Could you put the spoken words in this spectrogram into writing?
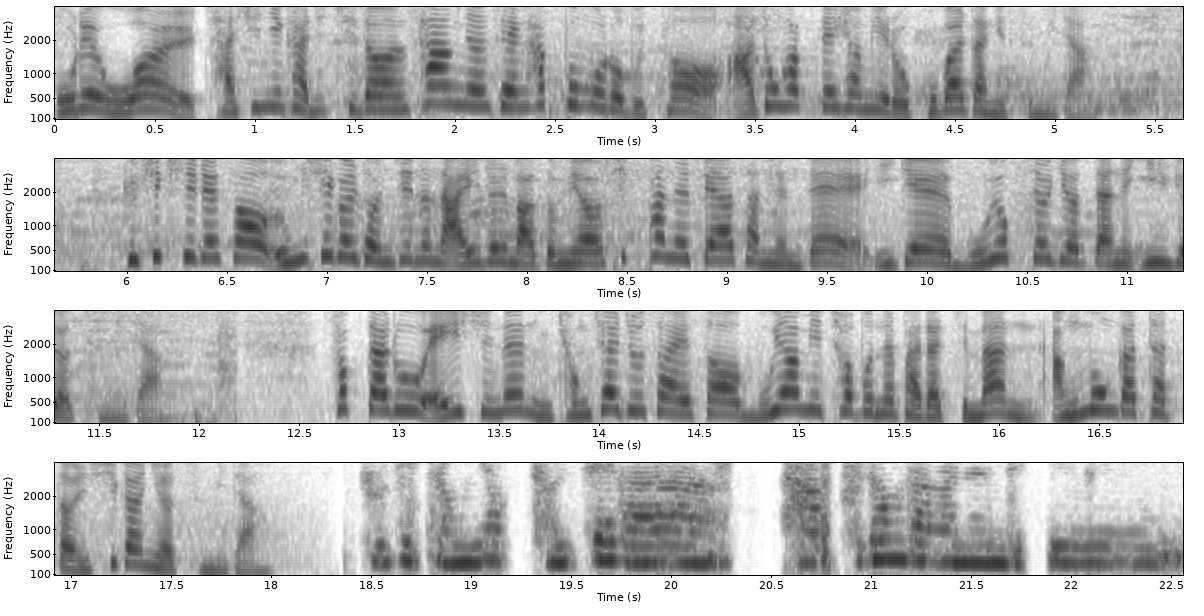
올해 5월 자신이 가르치던 4학년생 학부모로부터 아동학대 혐의로 고발당했습니다. 급식실에서 음식을 던지는 아이를 막으며 식판을 빼앗았는데 이게 모욕적이었다는 이유였습니다. 석 달 후 A씨는 경찰 조사에서 무혐의 처분을 받았지만 악몽 같았던 시간이었습니다. 교직 경력 전체가 다 부정당하는 느낌이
